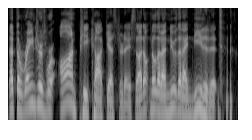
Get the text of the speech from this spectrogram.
that the Rangers were on Peacock yesterday. So I don't know that I knew that I needed it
